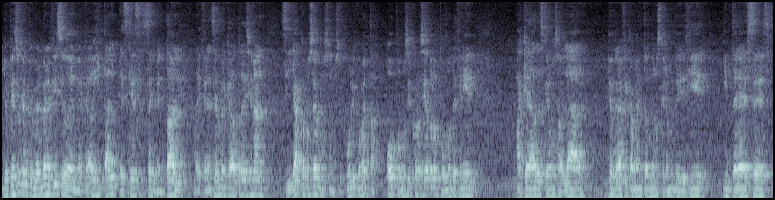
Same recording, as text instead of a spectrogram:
Yo pienso que el primer beneficio del mercado digital es que es segmentable, a diferencia del mercado tradicional. Si ya conocemos a nuestro público meta o podemos ir conociéndolo, podemos definir a qué edades queremos hablar, geográficamente dónde nos queremos dirigir, intereses,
